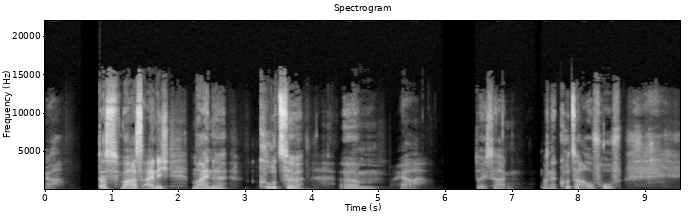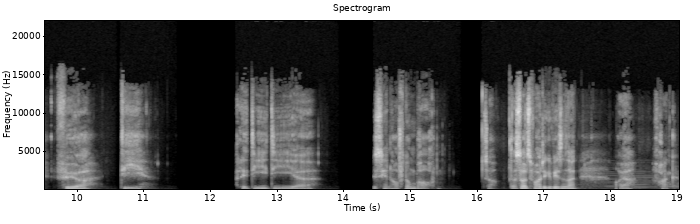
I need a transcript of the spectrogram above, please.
ja, das war's eigentlich, meine kurze, ähm, ja, soll ich sagen mein kurzer Aufruf für die alle die, die, äh, bisschen Hoffnung brauchen. So, das soll's für heute gewesen sein. Euer Frank.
